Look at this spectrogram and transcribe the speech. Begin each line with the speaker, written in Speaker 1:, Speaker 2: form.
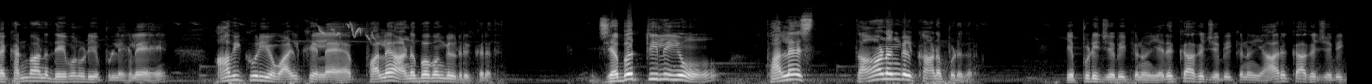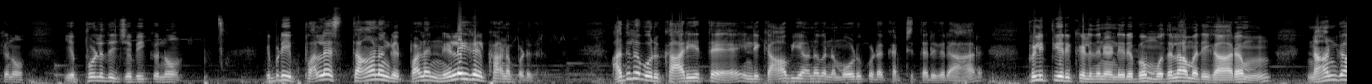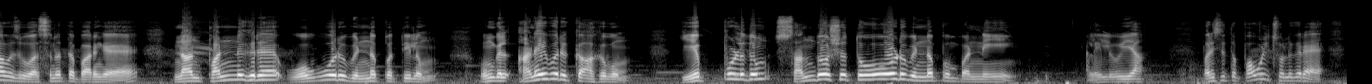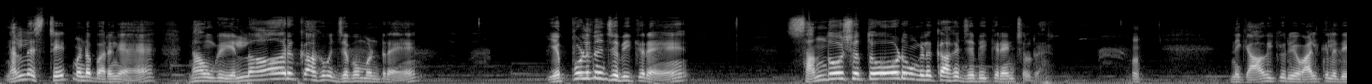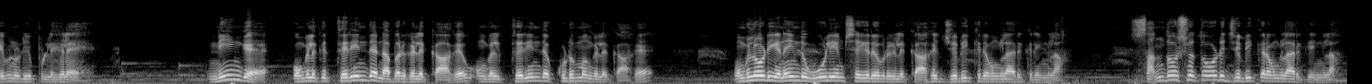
Speaker 1: எனக்கு அன்பான தேவனுடைய பிள்ளைகளே ஆவிக்குரிய வாழ்க்கையில் பல அனுபவங்கள் இருக்கிறது. ஜெபத்திலையும் பல ஸ்தானங்கள் காணப்படுகிறது. எப்படி ஜெபிக்கணும் எதுக்காக ஜெபிக்கணும் யாருக்காக ஜெபிக்கணும் எப்பொழுது ஜெபிக்கணும் இப்படி பல ஸ்தானங்கள் பல நிலைகள் காணப்படுகிறது. அதில் ஒரு காரியத்தை இன்றைக்கு ஆவியானவர் நம்மோடு கூட கற்றுத் தருகிறார். பிலிப்பியருக்கு எழுதின நிருபம் முதலாம் அதிகாரம் நான்காவது வசனத்தை பாருங்க. நான் பண்ணுகிற ஒவ்வொரு விண்ணப்பத்திலும் உங்கள் அனைவருக்காகவும் எப்பொழுதும் சந்தோஷத்தோடு விண்ணப்பம் பண்ணி. அலையிலூயா. பரிசுத்த பவுல் சொல்லுகிற நல்ல ஸ்டேட்மெண்ட்டை பாருங்கள் நான் உங்கள் எல்லாருக்காகவும் ஜெபம் பண்ணுறேன் எப்பொழுதும் ஜெபிக்கிறேன். சந்தோஷத்தோடு உங்களுக்காக ஜெபிக்கிறேன்னு சொல்கிறார் இன்னைக்கு ஆவிக்குரிய வாழ்க்கையில் தேவனுடைய பிள்ளைகளே நீங்கள் உங்களுக்கு தெரிந்த நபர்களுக்காக உங்களுக்கு தெரிந்த குடும்பங்களுக்காக உங்களோடு இணைந்து ஊழியம் செய்கிறவர்களுக்காக ஜெபிக்கிறவங்களா இருக்கிறீங்களா? சந்தோஷத்தோடு ஜெபிக்கிறவங்களா இருக்கீங்களா?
